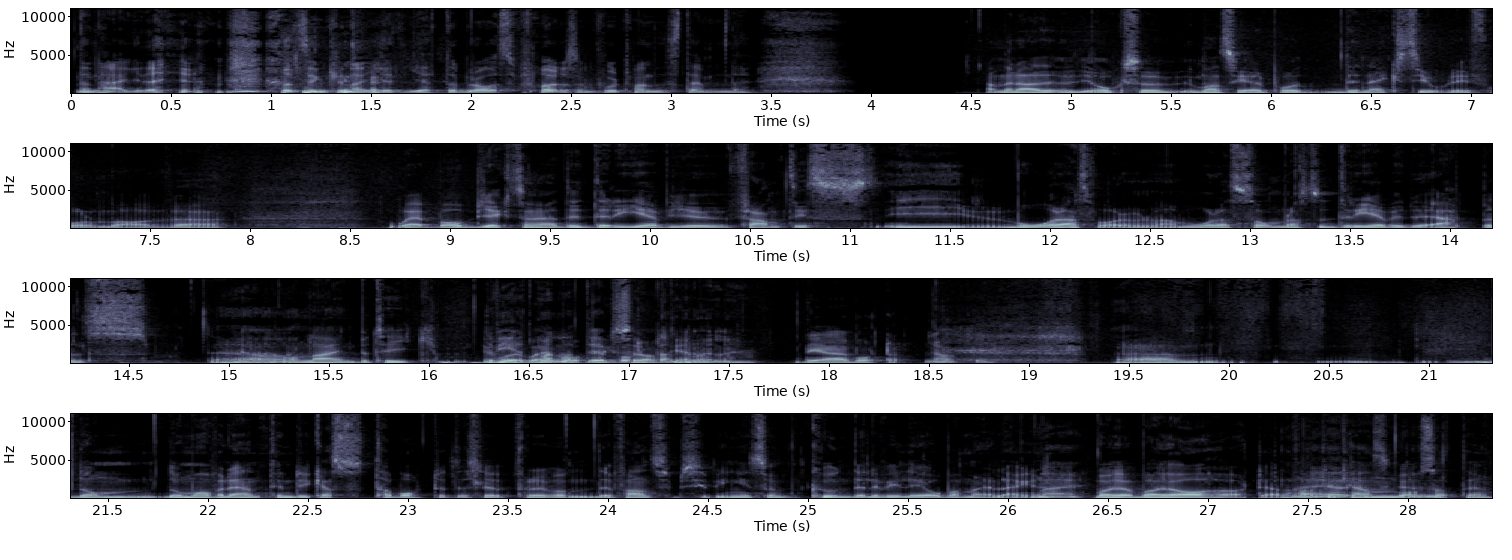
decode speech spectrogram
den här grejen. Och sen kunde han ge ett jättebra svar som fortfarande stämde. Jag menar också man ser på det Next gjorde i form av webbobjekt. som Det drev ju fram tills i våras var det, våras somras, så drev ju det Apples uh, Ja. onlinebutik. Det Vet man att det är borta nu eller? Det är borta. Ja, okej. Ehm, de, de har väl äntligen lyckats ta bort det till slut. För det, var, det fanns i princip ingen som kunde eller ville jobba med det längre. Nej. Vad, jag, vad jag har hört i alla fall. Nej, det jag kan vara så att det,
